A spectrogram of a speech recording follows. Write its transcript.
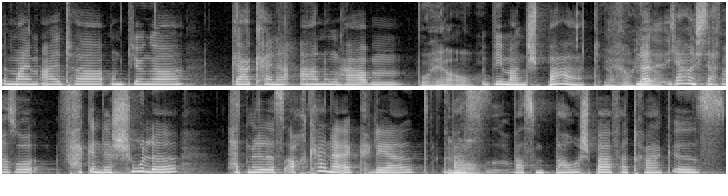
in meinem Alter und jünger gar keine Ahnung haben, woher auch? wie man spart. Ja, Und da, woher? ja, und ich dachte mir so, fuck, in der Schule hat mir das auch keiner erklärt, Genau. was, was ein Bausparvertrag ist,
